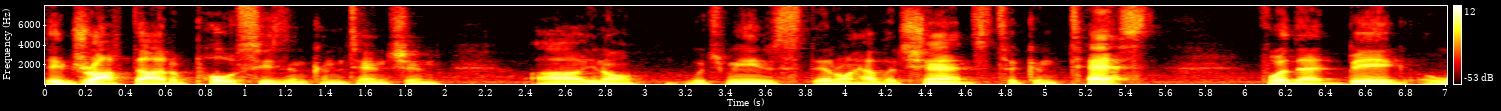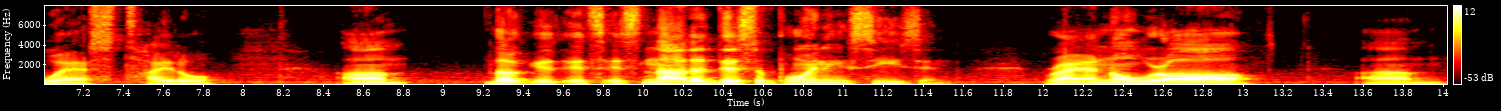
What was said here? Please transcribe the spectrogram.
they dropped out of postseason contention. Uh, you know, which means they don't have a chance to contest for that Big West title. Um, look, it, it's it's not a disappointing season, right? I know we're all um,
